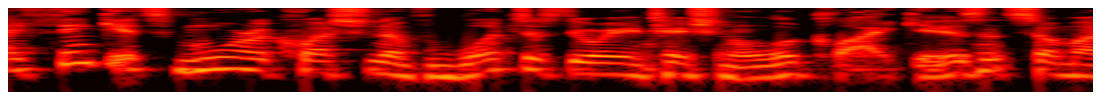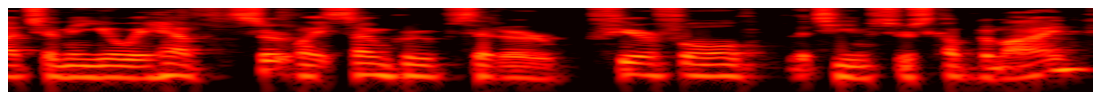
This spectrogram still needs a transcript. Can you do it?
I think it's more a question of what does the orientation look like. It isn't so much. I mean, you know, we have certainly some groups that are fearful. The Teamsters come to mind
